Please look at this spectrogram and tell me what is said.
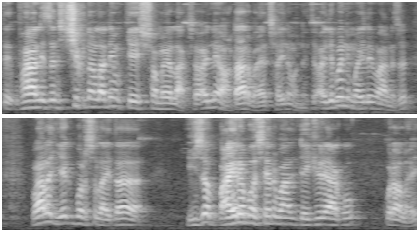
त्यो उहाँले चाहिँ सिक्नलाई नै केही समय लाग्छ। अहिले हतार भएको छैन भने चाहिँ अहिले पनि मैले उहाँले चाहिँ उहाँलाई एक वर्षलाई त हिजो बाहिर बसेर उहाँले देखिरहेको कुरालाई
